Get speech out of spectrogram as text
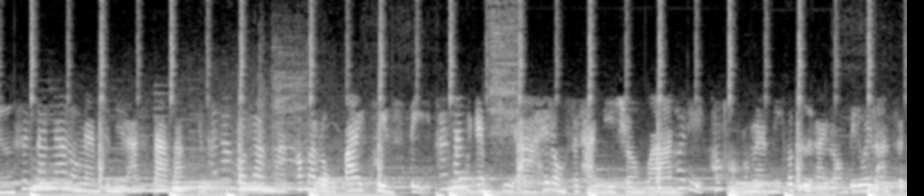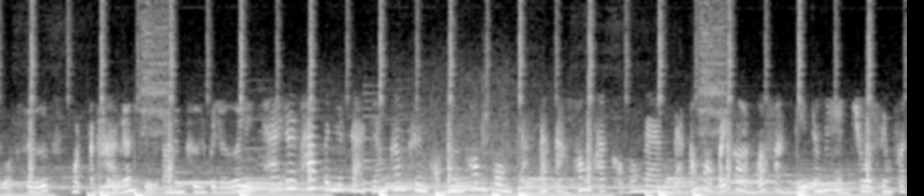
นึงซึ่งด้านหน้าโรงแรมจะมีร้าน Starbucks อยู่ถ้า ลงป้ายควีนสตีถ้านั่ง MTR ให้ลงสถานีเชิงวานข้อดีข้อของโรงแรมนี้ก็คือรายล้อมไปด้วยร้านสะดวกซื้อ หมดปัญหาเรื่องสิวตอนกลางคืนไปเลยท้ายด้วยภาพบรรยากาศยามค่ำคืนของเมืองฮ่องกงจากหน้าต่างห้องพักของโรงแรม แต่ต้องบอกไว้ก่อนว่าฝั่งนี้จะไม่เห็นโชว์ซิมโฟนี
